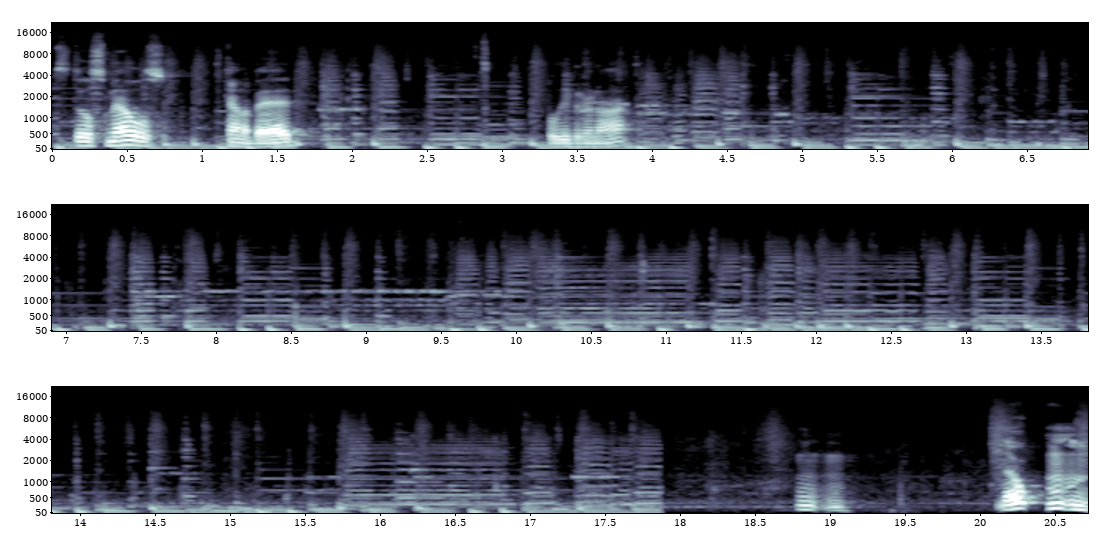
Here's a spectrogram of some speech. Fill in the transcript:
Still smells kind of bad. Believe it or not. Mm-mm. Nope. Mm-mm.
